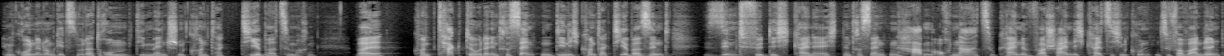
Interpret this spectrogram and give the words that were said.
Im Grunde genommen geht es nur darum, die Menschen kontaktierbar zu machen. Weil Kontakte oder Interessenten, die nicht kontaktierbar sind, sind für dich keine echten Interessenten, haben auch nahezu keine Wahrscheinlichkeit, sich in Kunden zu verwandeln,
